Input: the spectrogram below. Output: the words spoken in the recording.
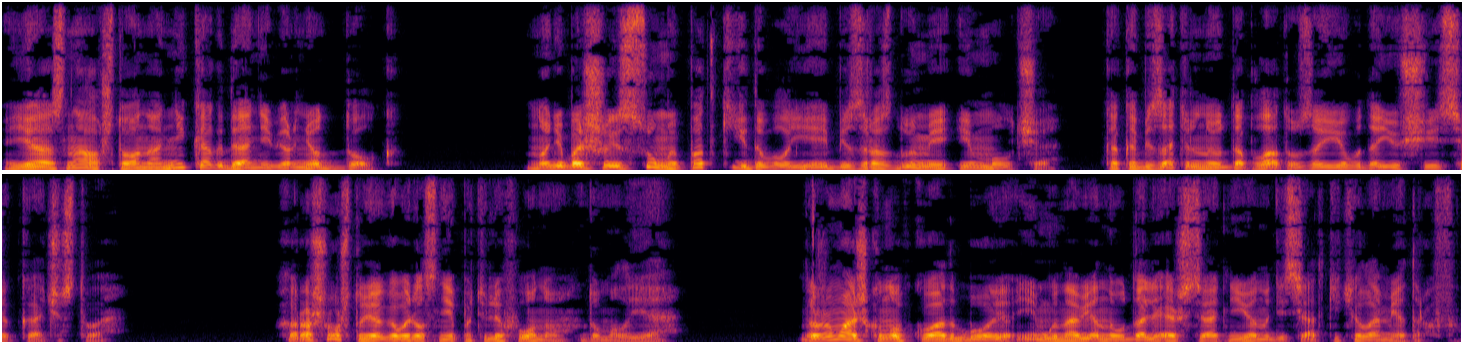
Я знал, что она никогда не вернет долг. Но небольшие суммы подкидывал ей без раздумий и молча, как обязательную доплату за ее выдающиеся качества. Хорошо, что я говорил с ней по телефону, думал я. Нажимаешь кнопку отбоя и мгновенно удаляешься от нее на десятки километров.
